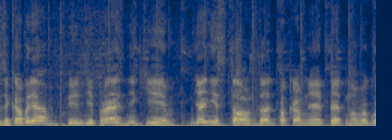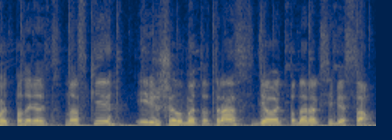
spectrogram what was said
декабря, впереди праздники. Я не стал ждать, пока мне опять Новый год подарят носки и решил в этот раз сделать подарок себе сам.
